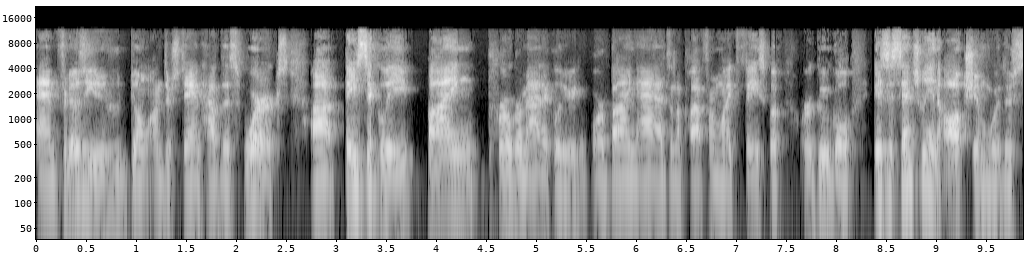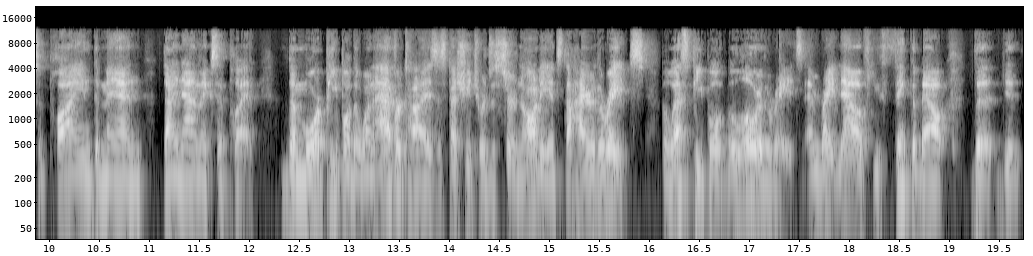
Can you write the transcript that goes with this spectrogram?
and for those of you who don't understand how this works, uh, basically buying programmatically or buying ads on a platform like Facebook or Google is essentially an auction where there's supply and demand dynamics at play the more people that want to advertise, especially towards a certain audience, the higher the rates. The less people, the lower the rates. And right now, if you think about the, the,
